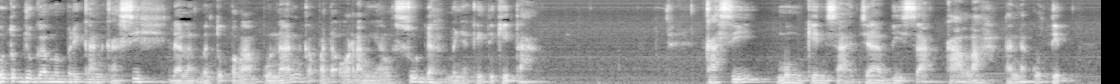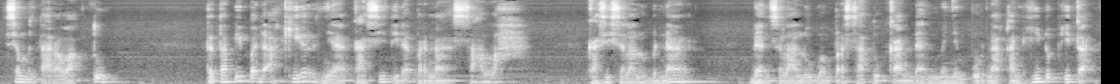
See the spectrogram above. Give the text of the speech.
untuk juga memberikan kasih dalam bentuk pengampunan kepada orang yang sudah menyakiti kita. Kasih mungkin saja bisa kalah tanda kutip sementara waktu. Tetapi pada akhirnya kasih tidak pernah salah. Kasih selalu benar dan selalu mempersatukan dan menyempurnakan hidup kita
